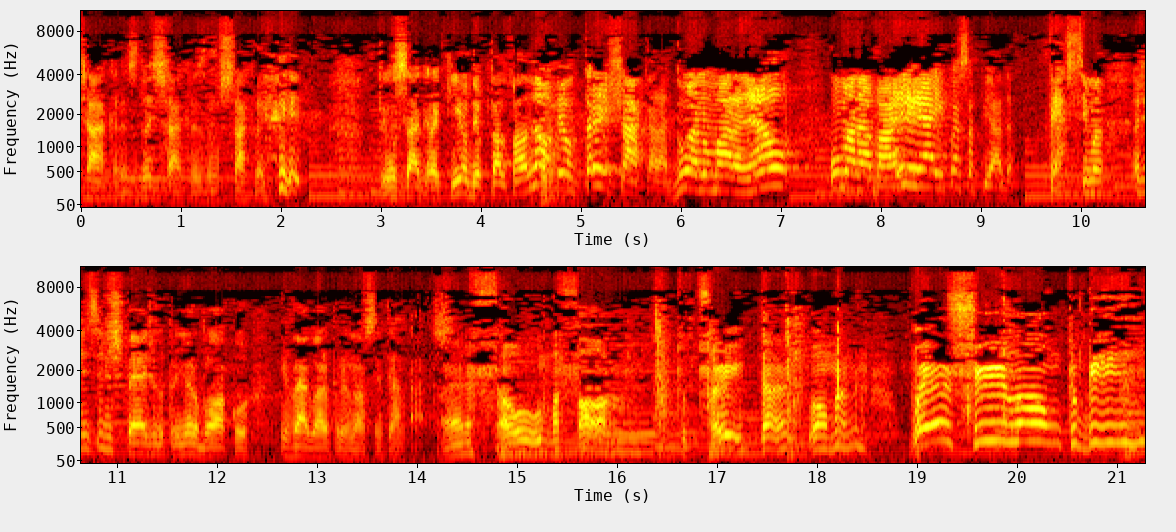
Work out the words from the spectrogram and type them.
chácaras, dois chácaras, um chácara aqui. Tem um chácara aqui, o deputado fala, não, tenho três chácaras, duas no Maranhão, uma na Bahia, e com essa piada péssima, a gente se despede do primeiro bloco e vai agora para os nossos intervalos. To take that woman where she to be.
